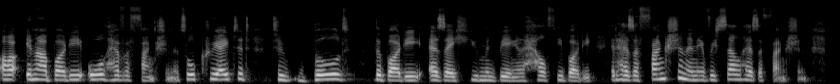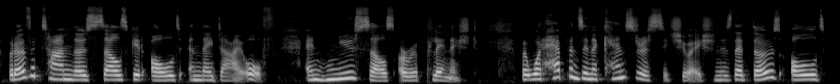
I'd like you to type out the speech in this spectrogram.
are in our body all have a function. It's all created to build the body as a human being, a healthy body. It has a function and every cell has a function. But over time, those cells get old and they die off, and new cells are replenished. But what happens in a cancerous situation is that those old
